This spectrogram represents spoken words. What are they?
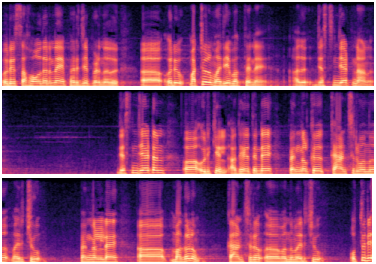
ഒരു സഹോദരനെ പരിചയപ്പെടുന്നത്. ഒരു മറ്റൊരു മരിയ ഭക്തനെ. അത് ജസ്റ്റിൻ ചേട്ടനാണ്. ജസ്റ്റിൻ ചേട്ടൻ ഒരിക്കൽ അദ്ദേഹത്തിന്റെ പെങ്ങൾക്ക് ക്യാൻസർ വന്ന് മരിച്ചു. പെങ്ങളുടെ മകളും ക്യാൻസർ വന്ന് മരിച്ചു. ഒത്തിരി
